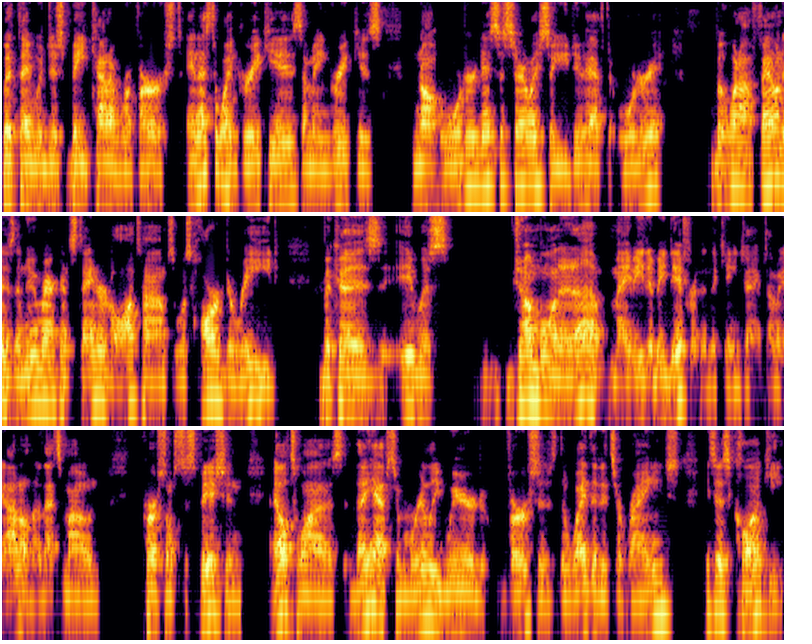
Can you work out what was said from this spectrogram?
but they would just be kind of reversed. And that's the way Greek is. I mean, Greek is not ordered necessarily, so you do have to order it. But what I found is the New American Standard a lot of times was hard to read because it was jumbling it up maybe to be different than the King James. I mean, I don't know. That's my own personal suspicion. Elsewise, they have some really weird verses. The way that it's arranged, it's just clunky.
